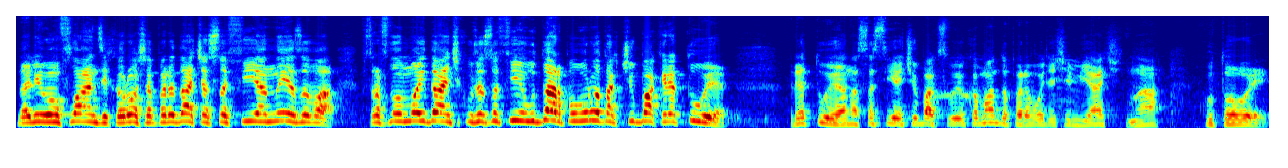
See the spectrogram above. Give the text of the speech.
на лівому фланзі хороша передача. Софія Низова. В штрафному майданчику вже Софія удар по воротах. Чубак рятує. Рятує Анастасія Чубак свою команду, переводячи м'яч на кутовий.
